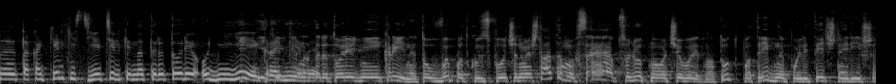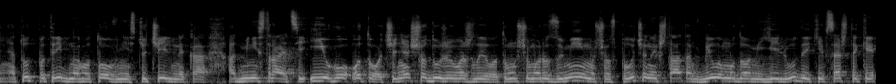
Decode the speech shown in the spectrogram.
е, така кількість є тільки на території однієї і країни. тільки на території однієї країни. То в випадку зі сполученими штатами все абсолютно очевидно. Тут потрібне політичне рішення, тут потрібна готовність очільника адміністрації і його оточення, що дуже важливо, тому що ми розуміємо, що в Сполучених Штатах в Білому домі є люди, які все ж таки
